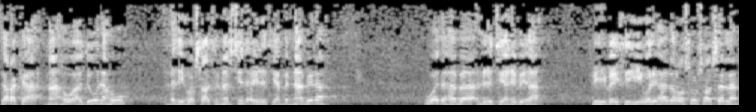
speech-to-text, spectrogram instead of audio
ترك ما هو دونه الذي هو صلاة المسجد أي الإتيان بالنافلة وذهب للإتيان بها في بيته. ولهذا الرسول صلى الله عليه وسلم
